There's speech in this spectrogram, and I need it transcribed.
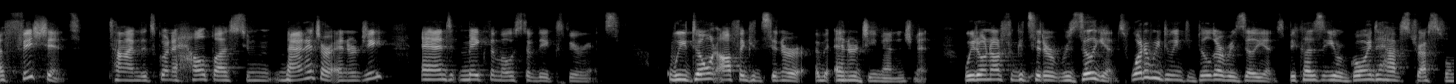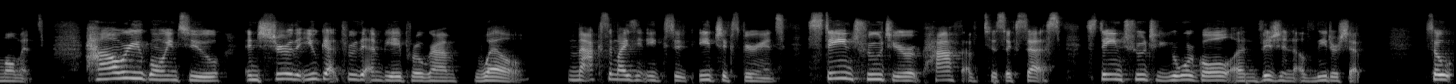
efficient time that's going to help us to manage our energy and make the most of the experience. We don't often consider um, energy management. We don't often consider resilience. What are we doing to build our resilience? Because you're going to have stressful moments. How are you going to ensure that you get through the MBA program well, maximizing each, each experience, staying true to your path of to success, staying true to your goal and vision of leadership? So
